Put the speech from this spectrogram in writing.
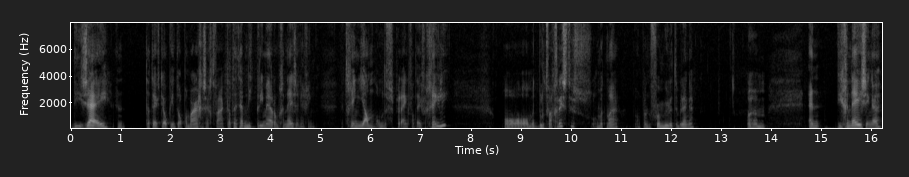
die zei... En dat heeft hij ook in het openbaar gezegd vaak... dat het hem niet primair om genezingen ging. Het ging Jan om de verspreiding van het evangelie... om het bloed van Christus... om het maar op een formule te brengen... Ehm, en die genezingen,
